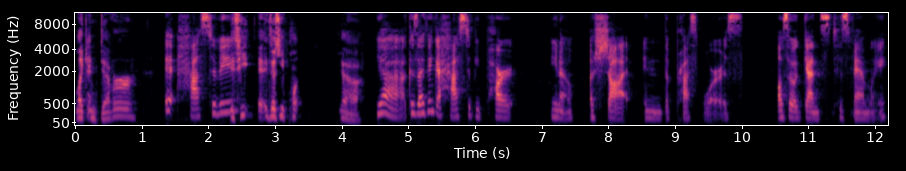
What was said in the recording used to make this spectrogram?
like endeavor? It has to be. Is he? Eh, does he? Pl- yeah. Yeah, because I think it has to be part. You know, a shot in the press wars. also against his family.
